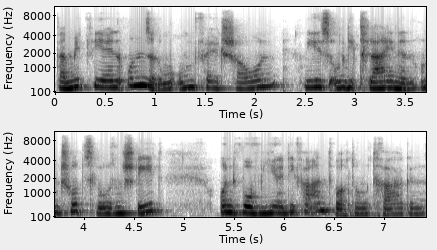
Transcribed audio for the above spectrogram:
damit wir in unserem Umfeld schauen, wie es um die Kleinen und Schutzlosen steht und wo wir die Verantwortung tragen,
